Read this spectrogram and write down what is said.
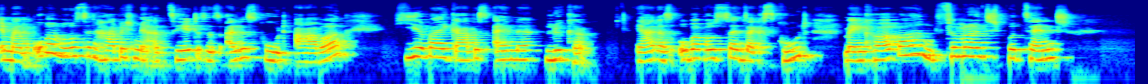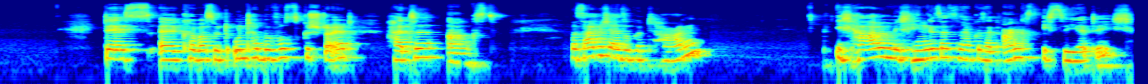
In meinem Oberbewusstsein habe ich mir erzählt, es ist alles gut, aber hierbei gab es eine Lücke. Ja, das Oberbewusstsein sagt es gut. Mein Körper, 95 Prozent des äh, Körpers wird unterbewusst gesteuert, hatte Angst. Was habe ich also getan? Ich habe mich hingesetzt und habe gesagt, Angst, ich sehe dich,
